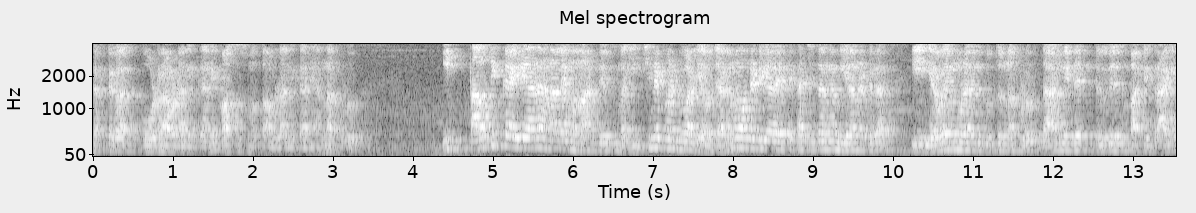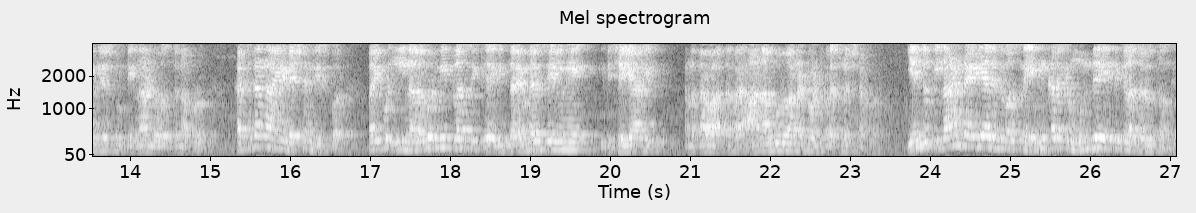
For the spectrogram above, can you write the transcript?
కరెక్ట్గా కోడ్ రావడానికి కానీ ప్రాసెస్ మొత్తం అవడానికి కానీ అన్నప్పుడు ఈ తలతిక్క అని అనాలేమో నాకు తెలుసు మరి. ఇచ్చినటువంటి వాళ్ళు ఎవరు? జగన్మోహన్ రెడ్డి గారు అయితే ఖచ్చితంగా మీరు అన్నట్టుగా ఈ ఇరవై మూడు అనేది గుర్తున్నప్పుడు దాని మీదే తెలుగుదేశం పార్టీని ర్యాగింగ్ చేసుకుంటూ ఇన్నాళ్ళు వస్తున్నప్పుడు ఖచ్చితంగా ఆయన డెసిషన్ తీసుకోరు. మరి ఇప్పుడు ఈ నలుగురిని ప్లస్ ఇద్దరు ఎమ్మెల్సీలని ఇది చేయాలి అన్న తర్వాత మరి ఆ నలుగురు అన్నటువంటి ప్రశ్న వచ్చినప్పుడు ఎందుకు ఇలాంటి ఐడియాలు ఎందుకు వస్తున్నాయి? ఎన్నికలకి ముందే ఎందుకు ఇలా జరుగుతుంది?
